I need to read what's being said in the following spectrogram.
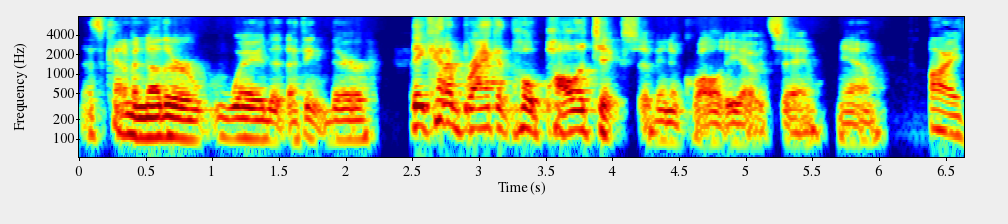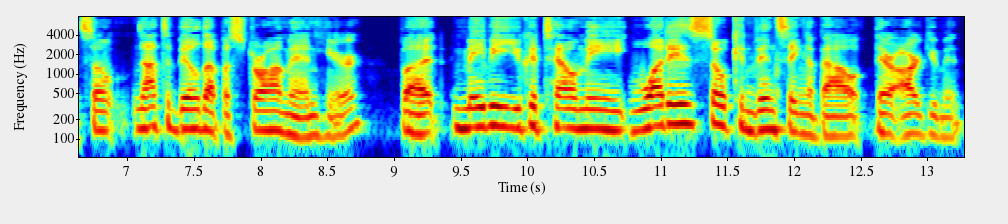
that's kind of another way that I think they're they kind of bracket the whole politics of inequality, I would say. Yeah. All right. So, not to build up a straw man here, but maybe you could tell me what is so convincing about their argument.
